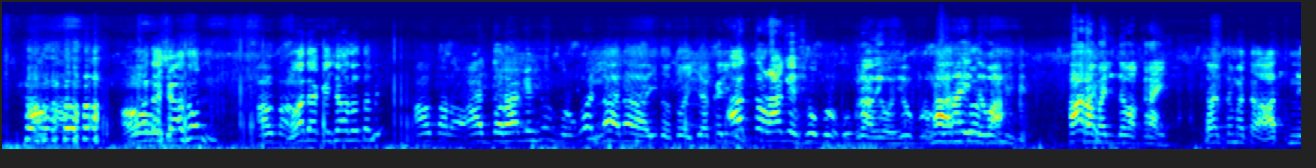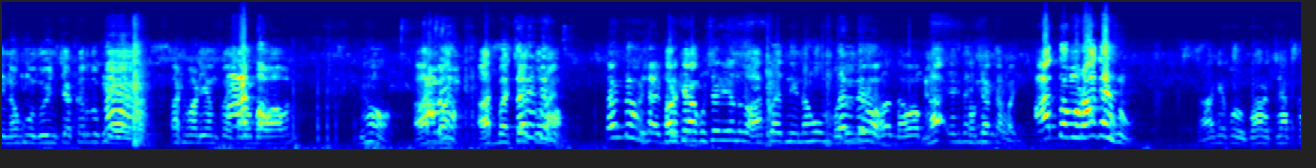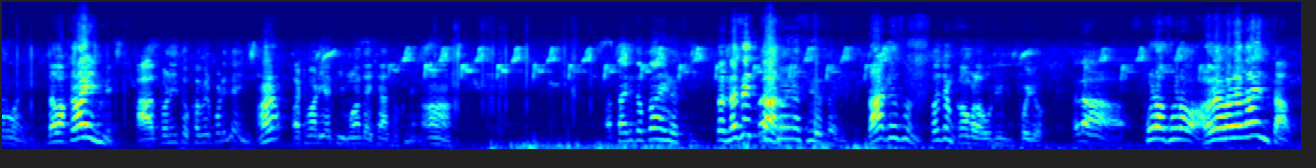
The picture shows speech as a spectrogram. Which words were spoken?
માદા શા છો ને? આવતારો. માદા કે શા છો તમે? આવતારો. આજ તો રાગે શું પૂરો કોણ ના ના ઈ તો તોય ચેક કરી આજ તો રાગે શું પૂરો ઘૂઘરા દેવો શું પૂરો કરાઈ દવા. હારા મારી દવા કરાઈ સાહેબ તમે તો હાથની નહું જોઈને ચેક કર દો કે. અઠવાડિયામાં કોઈ તાવ બાવ આવે? બેહો. હાથ બાદ ચેક કરો. તમે બેહો સાહેબ. ફરકે આખું શરીર એનું હાથ બાદની નહું બધું તમે ના એકદમ ચેક કરવા આજ તો હું રાગે છું. લાગે પણ ઊભા ચેક કરવા દવા કરાવી ને? આ પણ તો ખબર પડી જાય ને. હા? અઠવાડિયાથી માંદા શાસક ને હા. અત્યારે તો કાઈ નથી. તો નથી જ નથી અત્યારે. રાખીશું ને? તો જેમ કામળા ઉઠીને પડ્યો. એટલે થોડો થોડો હળવે થાય ને તાવ.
